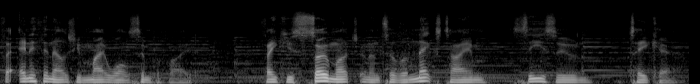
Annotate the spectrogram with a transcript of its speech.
for anything else you might want simplified. Thank you so much, and until the next time, see you soon. Take care.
